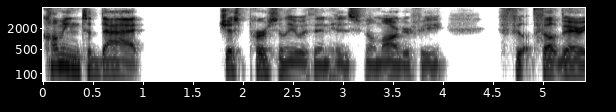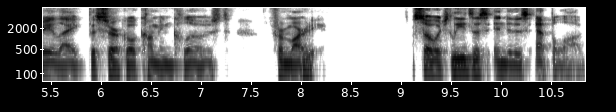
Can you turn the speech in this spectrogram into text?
coming to that, just personally within his filmography, fe- felt very like the circle coming closed for Marty. So, which leads us into this epilogue.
